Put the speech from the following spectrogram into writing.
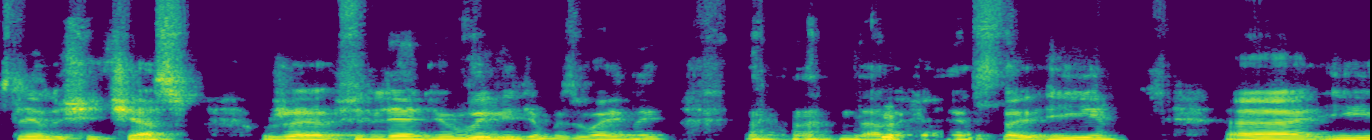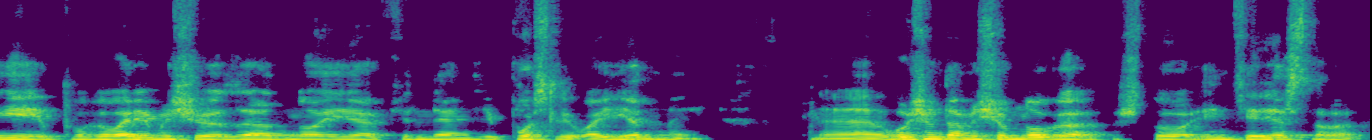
следующий час уже Финляндию выведем из войны, да, наконец-то, и Э, и поговорим еще заодно и о Финляндии послевоенной. Э, в общем, там еще много что интересного,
